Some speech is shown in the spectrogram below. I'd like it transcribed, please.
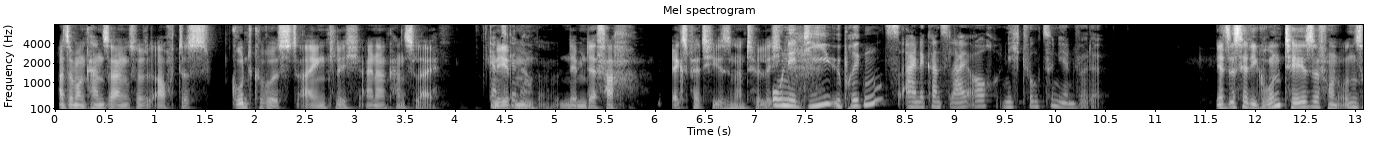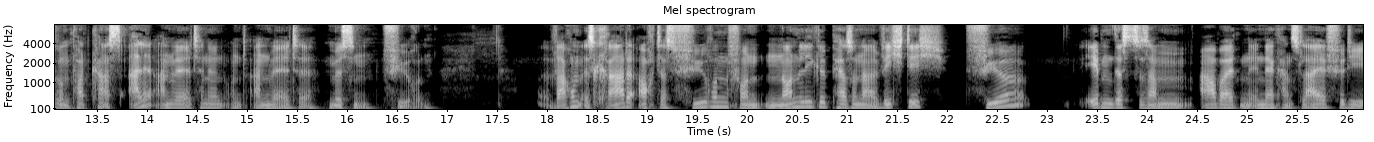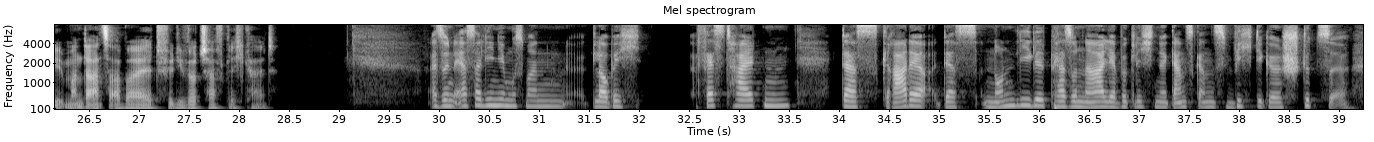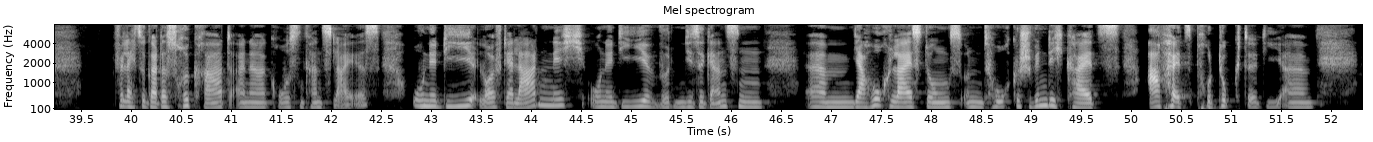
Also man kann sagen, so auch das Grundgerüst eigentlich einer Kanzlei. Ganz neben, genau. neben der Fach, Expertise natürlich. Ohne die übrigens eine Kanzlei auch nicht funktionieren würde. Jetzt ist ja die Grundthese von unserem Podcast, alle Anwältinnen und Anwälte müssen führen. Warum ist gerade auch das Führen von Non-Legal-Personal wichtig für eben das Zusammenarbeiten in der Kanzlei, für die Mandatsarbeit, für die Wirtschaftlichkeit? Also in erster Linie muss man, glaube ich, festhalten, dass gerade das Non-Legal-Personal ja wirklich eine ganz, ganz wichtige Stütze vielleicht sogar das Rückgrat einer großen Kanzlei ist. Ohne die läuft der Laden nicht. Ohne die würden diese ganzen ähm, ja, Hochleistungs- und Hochgeschwindigkeitsarbeitsprodukte, die, ähm,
